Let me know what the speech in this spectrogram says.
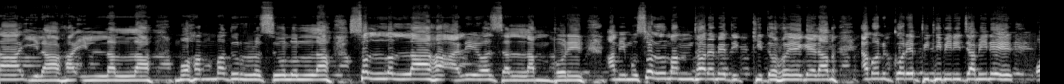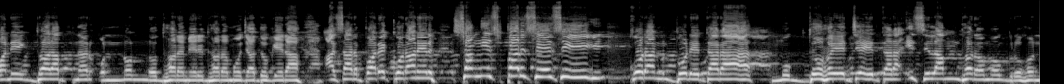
লা ইলাহা ইল্লাল্লাহ, মোহাম্মদুর রসুল্লাহ সাল্লাল্লাহ আলী ওয়াসাল্লাম পড়ে। আমি মুসলমান ধর্মে দীক্ষিত হয়ে গেলাম। এমন করে পৃথিবীর জামিনে অনেক ধর আপনার অন্য ধর্মের ধর্মজাতকেরা আসার পরে কোরআনের সংস্পর্শে এসে কোরআন পড়ে তারা মুগ্ধ হয়েছে, তারা ইসলাম ধর্ম গ্রহণ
